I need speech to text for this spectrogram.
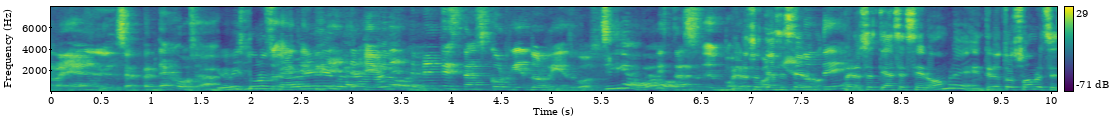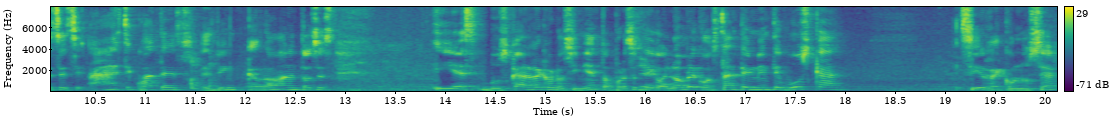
raya en el ser pendejo, o sea. Yo he visto unos. o sea, Pero tiene que evidentemente, estás corriendo riesgos. Sí, a huevo. Estás eh, Pero eso te hace ser, pero eso te hace ser hombre, entre otros hombres, es decir, ah, este cuate es, es bien cabrón, entonces y es buscar reconocimiento, por eso te digo, el hombre constantemente busca sí reconocer,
